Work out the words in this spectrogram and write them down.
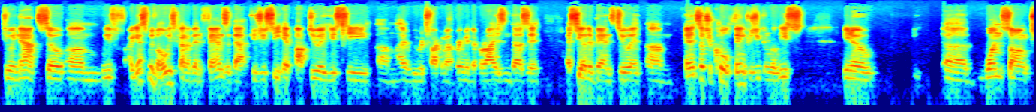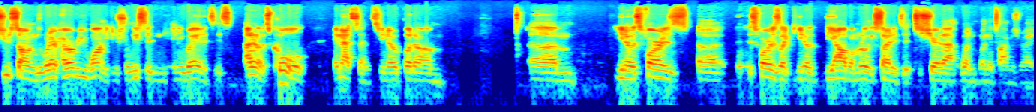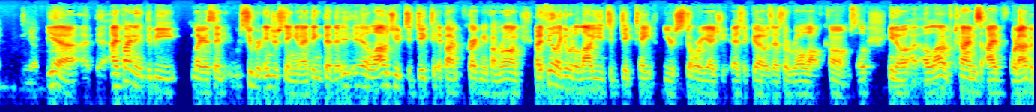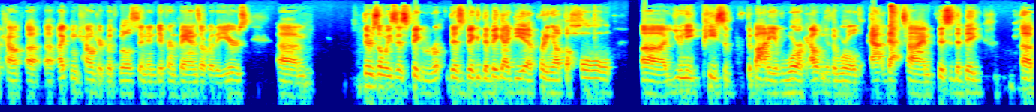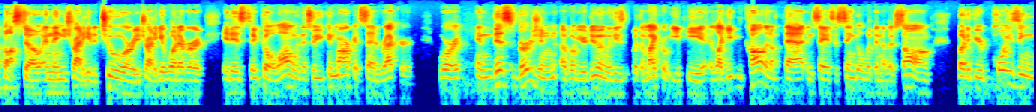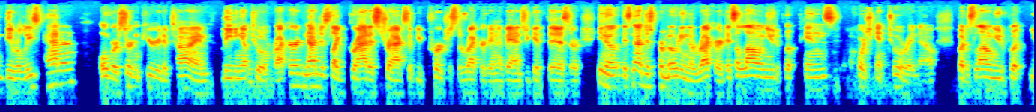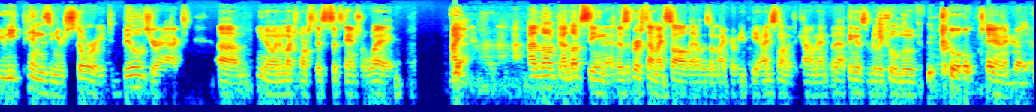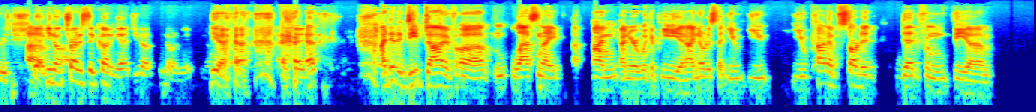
doing that. So um, we've, I guess, we've always kind of been fans of that because you see hip hop do it. You see, um, I, we were talking about Bring Me the Horizon does it. I see other bands do it, um, and it's such a cool thing because you can release, you know, uh, one song, two songs, whatever, however you want. You can just release it in any way. And it's, it's, I don't know, it's cool in that sense, you know. But um, um, you know, as far as uh, as far as like you know the album, I'm really excited to, to share that when when the time is right. You know? Yeah, I find it to be like I said, super interesting, and I think that it allows you to dictate. If I'm correct me if I'm wrong, but I feel like it would allow you to dictate your story as you, as it goes, as the rollout comes. So, you know, a, a lot of times I've what I've account, uh, uh, encountered with Wilson and different bands over the years. Um, there's always this big, this big, the big idea of putting out the whole uh, unique piece of the body of work out into the world at that time. This is the big uh, busto, and then you try to get a tour, you try to get whatever it is to go along with it, so you can market said record. Where in this version of what you're doing with these with the micro EP, like you can call it that and say it's a single with another song, but if you're poising the release pattern, over a certain period of time leading up to a record, not just like gratis tracks. If you purchase the record in advance, you get this, or, you know, it's not just promoting the record, it's allowing you to put pins. Of course, you can't tour right now, but it's allowing you to put unique pins in your story to build your act, um, you know, in a much more substantial way. Yeah. I, I loved I loved seeing that. It was the first time I saw that it was a micro EP, and I just wanted to comment. I think it's a really cool move. cool. Yeah, yeah, you know, trying to stay cutting edge. You know, you know what I mean. Yeah. I did a deep dive uh, last night on on your Wikipedia, and I noticed that you you you kind of started DED from the um,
